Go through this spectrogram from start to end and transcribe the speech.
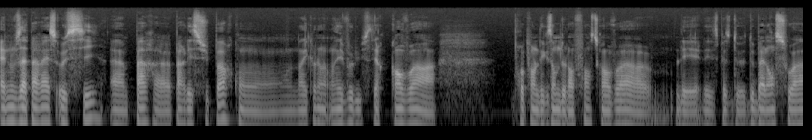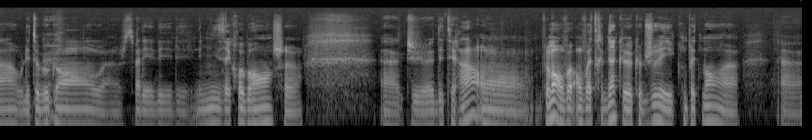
elles nous apparaissent aussi euh, par, euh, par les supports qu'on, dans lesquels on, évolue. C'est-à-dire quand on voit, pour reprendre l'exemple de l'enfance, quand on voit les, les espèces de, de balançoires ou les toboggans ou je sais pas, les, les, les- les mini acrobranches euh, du- des terrains, on, on voit, on voit très bien que le jeu est complètement euh, euh,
